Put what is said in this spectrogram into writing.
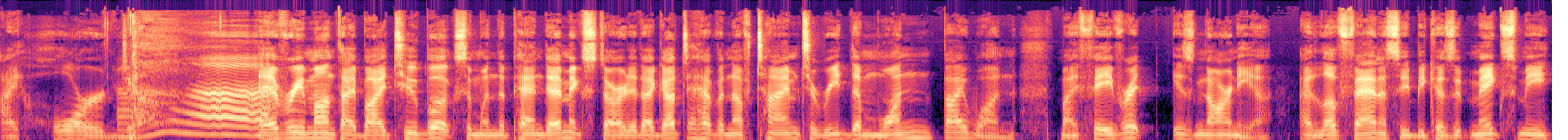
I hoard. Every month I buy two books, and when the pandemic started, I got to have enough time to read them one by one. My favorite is Narnia. I love fantasy because it makes me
